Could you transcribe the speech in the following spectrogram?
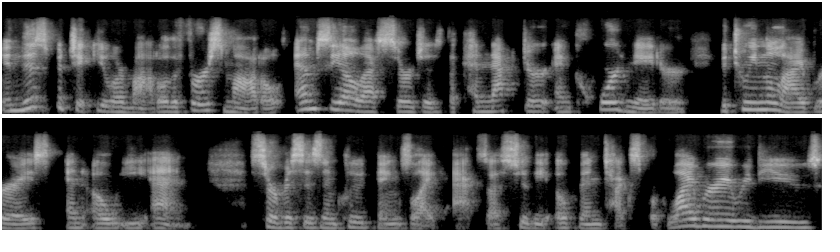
In this particular model, the first model, MCLS serves as the connector and coordinator between the libraries and OEN. Services include things like access to the open textbook library reviews,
